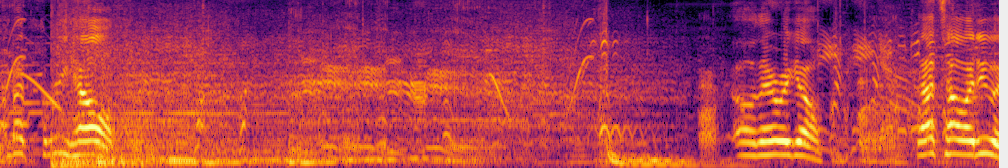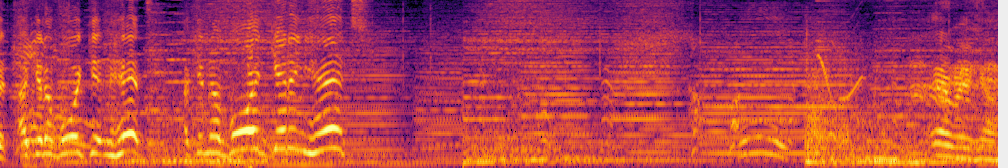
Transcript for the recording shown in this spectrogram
I'm at three health. Oh, there we go. That's how I do it. I can avoid getting hit. I can avoid getting hit. Ooh. There we go.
